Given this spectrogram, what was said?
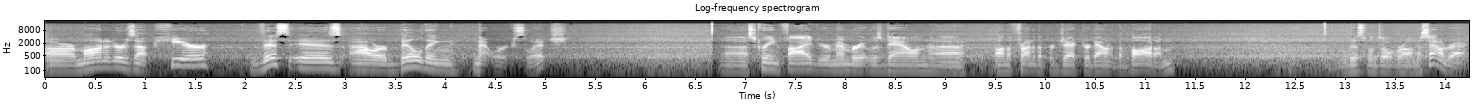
our monitors up here. This is our building network switch. Uh, screen 5, you remember it was down uh, on the front of the projector down at the bottom. This one's over on the sound rack.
